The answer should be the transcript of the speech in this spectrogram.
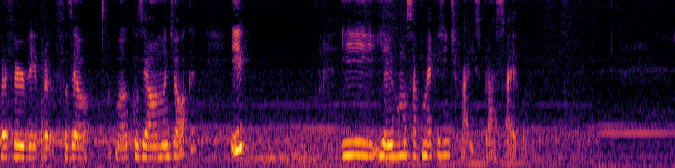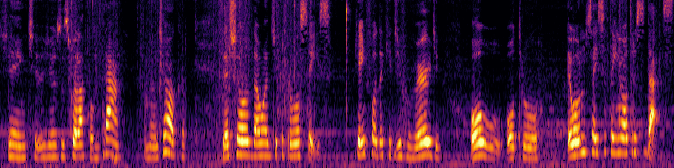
pra ferver, pra fazer uma, cozinhar uma mandioca. E, e, e aí eu vou mostrar como é que a gente faz pra assar ela. Gente, o Jesus foi lá comprar a mandioca. Deixa eu dar uma dica pra vocês. Quem for daqui de Rio Verde, ou outro... Eu não sei se tem em outras cidades.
